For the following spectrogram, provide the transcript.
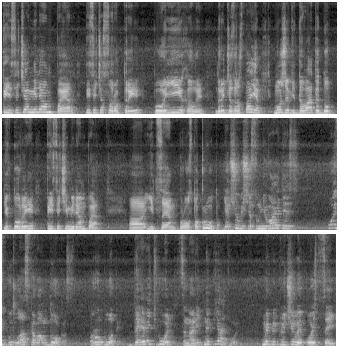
тисяча мА, 1043. Поїхали. До речі, зростає, може віддавати до 1500 мА. І це просто круто. Якщо ви ще сумніваєтесь, ось, будь ласка, вам доказ роботи 9 вольт, це навіть не 5 вольт. Ми підключили ось цей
